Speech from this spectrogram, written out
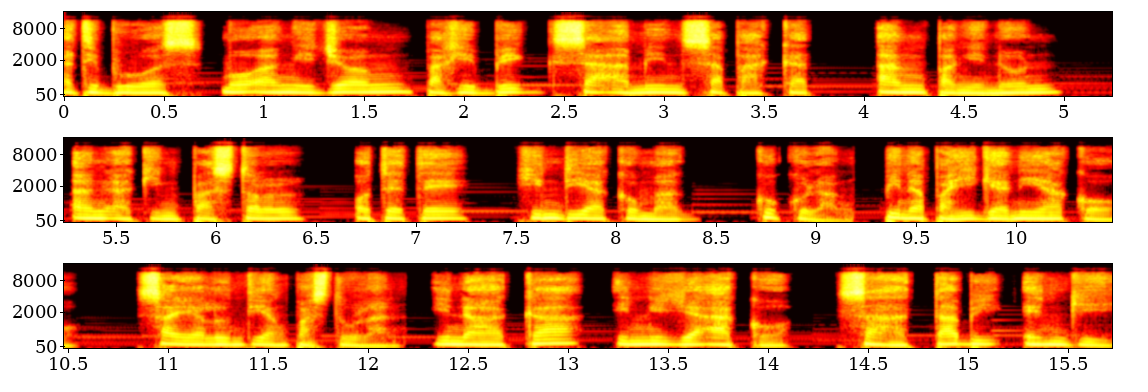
at ibuwas mo ang iyong pahibig sa amin sapakat ang Panginoon ang aking pastol o tete hindi ako magkukulang. Pinapahiga niya ako sa yaluntiang pastulan. Inaka iniya ako sa tabi engi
